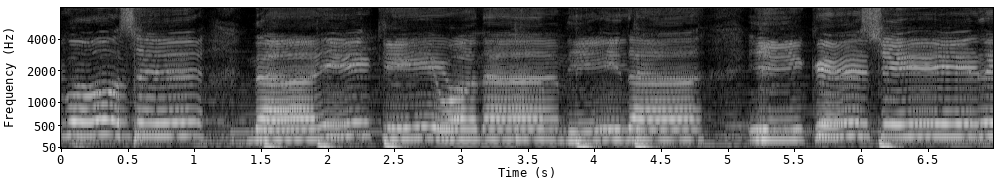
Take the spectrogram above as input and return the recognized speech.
그곳에 나 있기 원합니다. 이끄시는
